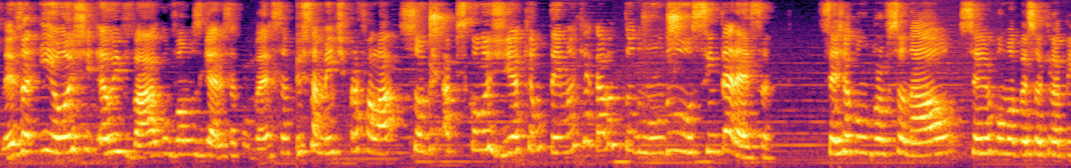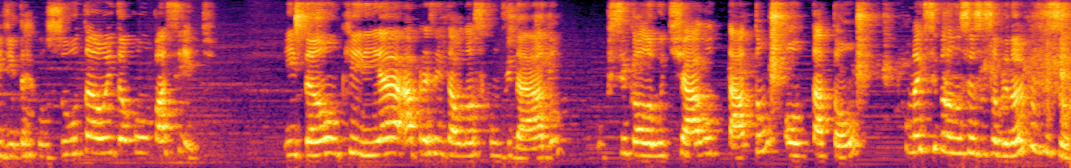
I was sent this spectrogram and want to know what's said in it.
beleza? E hoje eu e Vago vamos guiar essa conversa justamente para falar sobre a psicologia, que é um tema que acaba que todo mundo se interessa. Seja como profissional, seja como uma pessoa que vai pedir interconsulta ou então como paciente. Então, queria apresentar o nosso convidado, o psicólogo Thiago Taton, ou Taton. Como é que se pronuncia seu sobrenome, professor?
